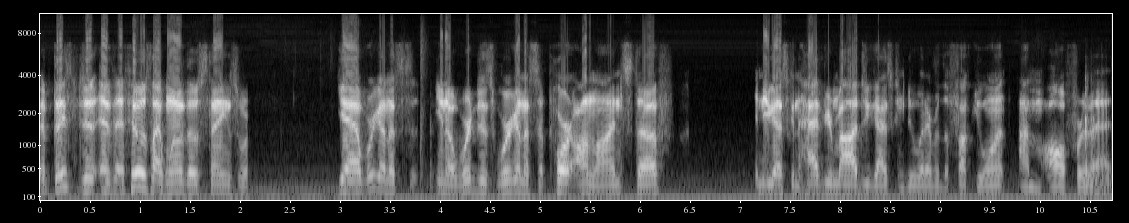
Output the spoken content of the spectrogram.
if they ju- if, if it was like one of those things where, yeah, we're gonna you know we're just we're gonna support online stuff, and you guys can have your mods, you guys can do whatever the fuck you want. I'm all for that.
